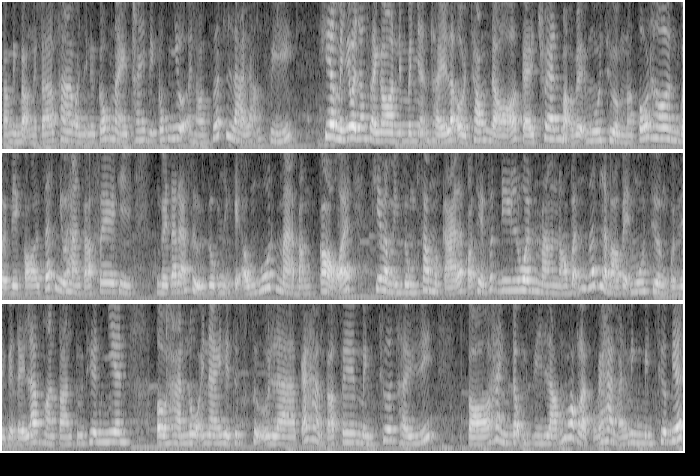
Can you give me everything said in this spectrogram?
và mình bảo người ta pha vào những cái cốc này thay vì cốc nhựa nó rất là lãng phí. Khi mà mình đi vào trong Sài Gòn thì mình nhận thấy là ở trong đó cái trend bảo vệ môi trường nó tốt hơn bởi vì có rất nhiều hàng cà phê thì người ta đã sử dụng những cái ống hút mà bằng cỏ ấy. Khi mà mình dùng xong một cái là có thể vứt đi luôn mà nó vẫn rất là bảo vệ môi trường, bởi vì cái đấy là hoàn toàn từ thiên nhiên. Ở Hà Nội này thì thực sự là các hàng cà phê mình chưa thấy có hành động gì lắm hoặc là có cái hàng này mình mình chưa biết.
